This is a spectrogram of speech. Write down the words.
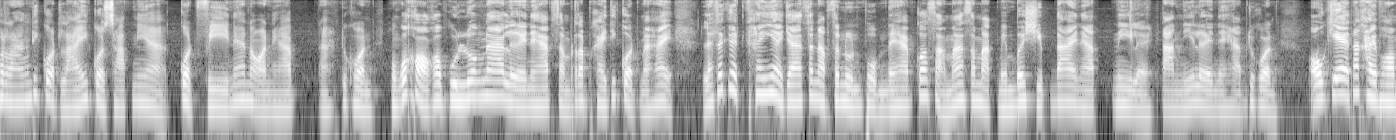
ครั้งที่กดไลค์กดซับเนี่ยกดฟรีแน่นอนนะครับ นะทุกคนผมก็ขอขอบคุณล่วงหน้าเลยนะครับสำหรับใครที่กดมาให้ และถ้าเกิดใครอยากจะสนับสนุนผมนะครับ ก็สามารถสมัคร Membership ได้นะครับ นี่เลยตามนี้เลยนะครับทุกคนโอเค ถ้าใครพร้อม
